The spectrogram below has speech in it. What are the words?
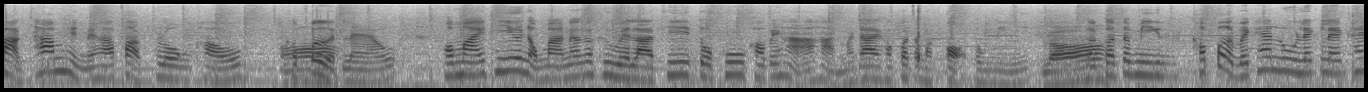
ปากถ้ำเห็นไหมคะ ปากโพรงเขาอ๋อ เขาเปิดแล้ว เพราะไม้ที่ยื่นออกมานั่นก็คือเวลาที่ตัวผู้เขาไปหาอาหารมาได้เขาก็จะมาเกาะตรงนี้ เหรอ แล้วก็จะมีเขาเปิดไว้แค่รูเล็ก ๆ ให้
